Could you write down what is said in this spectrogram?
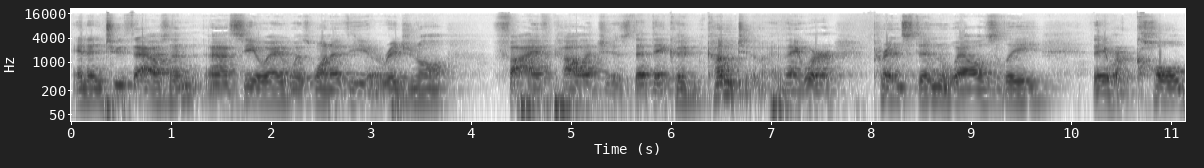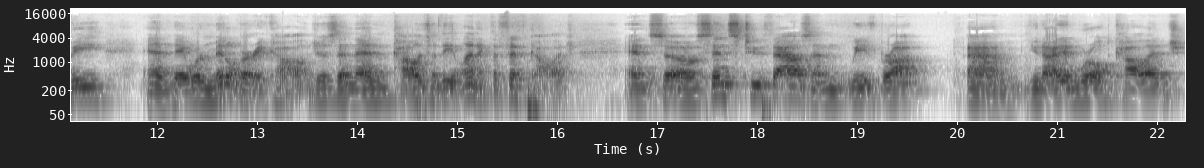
And in 2000, uh, COA was one of the original five colleges that they could come to, and they were Princeton, Wellesley, they were Colby, and they were Middlebury colleges, and then College of the Atlantic, the fifth college. And so since 2000, we've brought um, United World College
